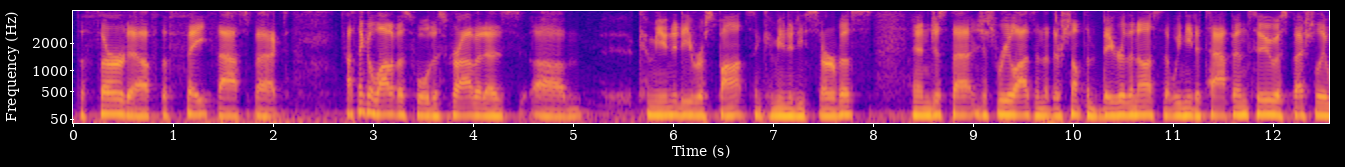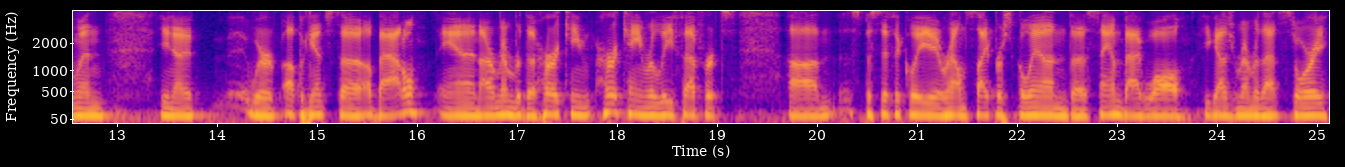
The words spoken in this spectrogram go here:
the third F, the faith aspect. I think a lot of us will describe it as um, community response and community service and just that just realizing that there's something bigger than us that we need to tap into especially when you know we're up against a, a battle and i remember the hurricane hurricane relief efforts um, specifically around cypress glen the sandbag wall if you guys remember that story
